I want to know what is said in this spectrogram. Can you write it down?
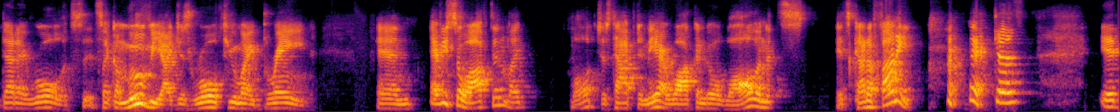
that I roll. It's it's like a movie. I just roll through my brain, and every so often, like well, it just happened to me. I walk into a wall, and it's it's kind of funny because it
